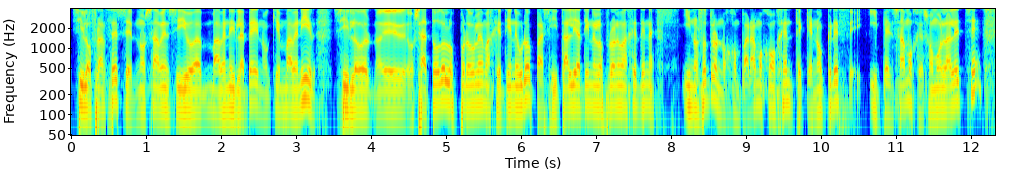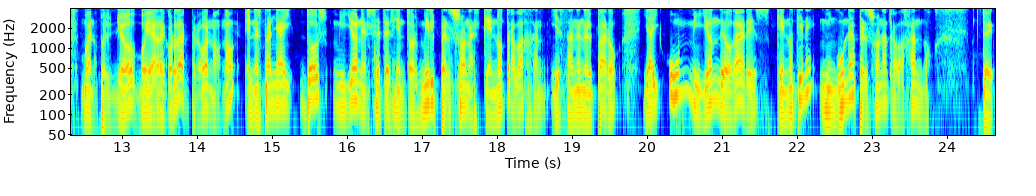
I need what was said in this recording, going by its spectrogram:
Si los franceses no saben si va a venir Le Pen o quién va a venir, si lo, eh, o sea, todos los problemas que tiene Europa, si Italia tiene los problemas que tiene y nosotros nos comparamos con gente que no crece y pensamos que somos la leche, bueno, pues yo voy a recordar, pero bueno, ¿no? En España hay 2.700.000 personas que no trabajan y están en el paro y hay un millón de hogares que no tiene ninguna persona trabajando. Entonces,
